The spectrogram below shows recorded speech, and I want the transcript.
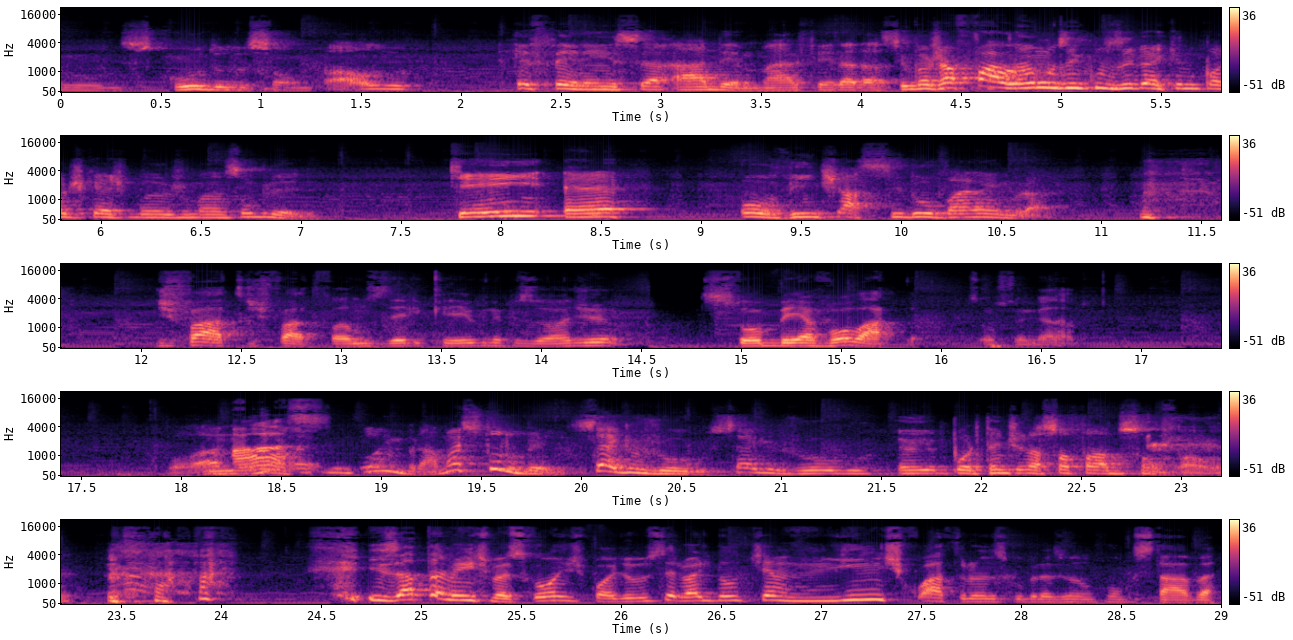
no escudo do São Paulo, referência a Ademar Feira da Silva. Já falamos, inclusive, aqui no podcast Banho de Manhã sobre ele. Quem é ouvinte assíduo vai lembrar. De fato, de fato. Falamos dele, creio, no episódio sobre a Volata, se não estou enganado. Volata, mas... Não vou lembrar, mas tudo bem. Segue o jogo, segue o jogo. O importante era só falar do São Paulo. Exatamente, mas como a gente pode observar, então tinha 24 anos que o Brasil não conquistava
